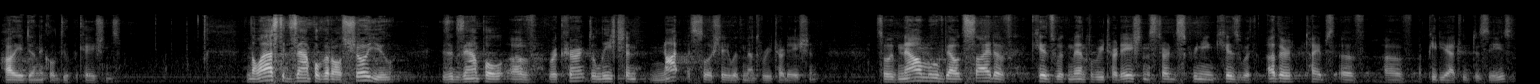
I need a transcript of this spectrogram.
highly identical duplications. And the last example that I'll show you is example of recurrent deletion not associated with mental retardation. So we've now moved outside of kids with mental retardation and started screening kids with other types of, of pediatric disease.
